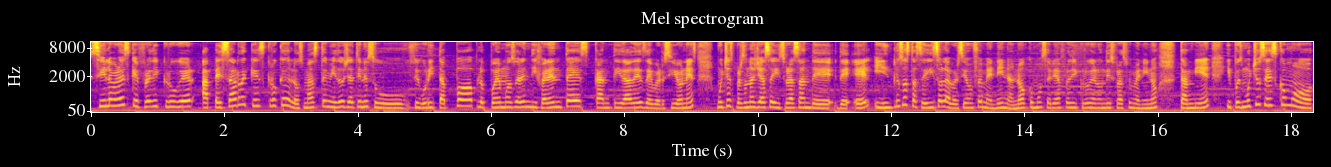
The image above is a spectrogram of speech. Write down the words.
Sí, la verdad es que Freddy Krueger, a pesar de que es creo que de los más temidos, ya tiene su figurita pop, lo podemos ver en diferentes cantidades de versiones. Muchas personas ya se disfrazan de, él e incluso hasta se hizo la versión femenina, ¿no? ¿Cómo sería Freddy Krueger en un disfraz femenino también? Y pues muchos es como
